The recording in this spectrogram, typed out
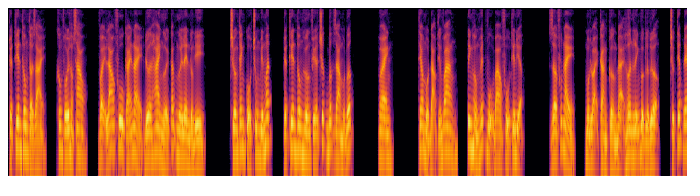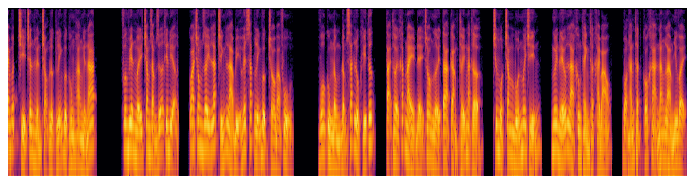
Tuyệt thiên thông thở dài, không phối hợp sao? Vậy lao phu cái này đưa hai người các ngươi lên đường đi. Trường thanh cổ trung biến mất, tuyệt thiên thông hướng phía trước bước ra một bước. Vê anh, theo một đạo tiếng vang, tinh hồng huyết vụ bao phủ thiên địa. Giờ phút này, một loại càng cường đại hơn lĩnh vực lực lượng, trực tiếp đem bất chỉ chân huyền trọng lực lĩnh vực hung hăng nghiền nát. Phương viên mấy trăm dặm giữa thiên địa, qua trong dây lát chính là bị huyết sắc lĩnh vực cho bao phủ. Vô cùng nồng đậm sát lục khí tức, tại thời khắc này để cho người ta cảm thấy ngạt thở. Chương một trăm bốn mươi chín, ngươi nếu là không thành thật khai báo bọn hắn thật có khả năng làm như vậy,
